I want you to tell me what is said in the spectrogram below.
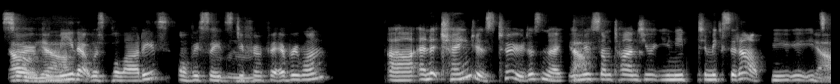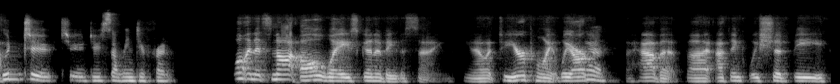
so oh, yeah. for me that was pilates obviously it's mm-hmm. different for everyone uh, and it changes too, doesn't it? Yeah. You know, sometimes you you need to mix it up. You, it's yeah. good to to do something different. Well, and it's not always going to be the same. You know, to your point, we are yeah. a habit, but I think we should be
